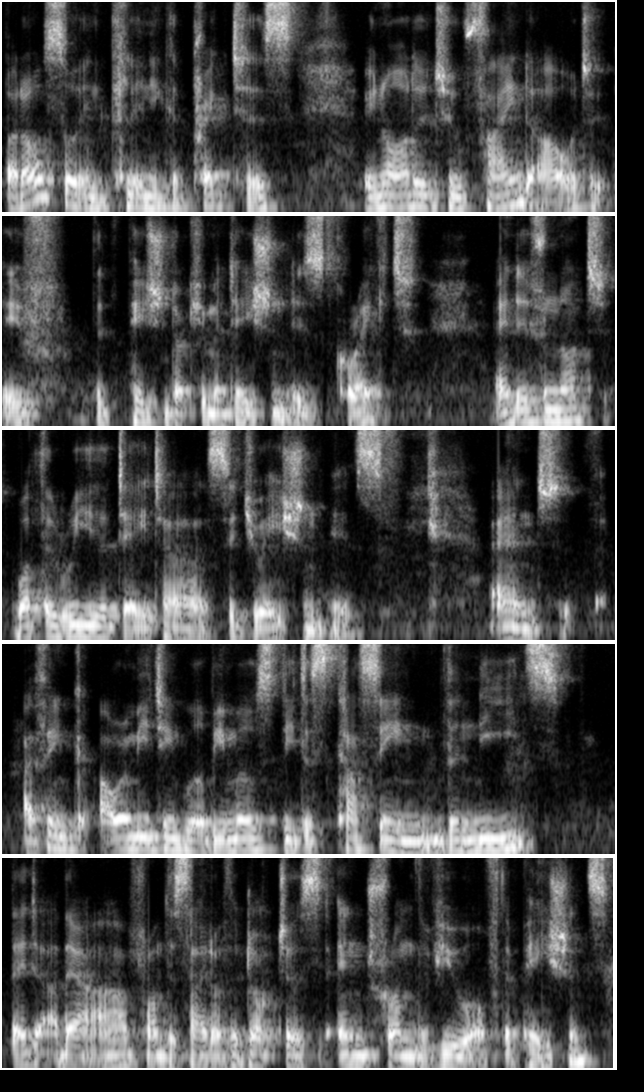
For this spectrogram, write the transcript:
but also in clinical practice in order to find out if the patient documentation is correct, and if not, what the real data situation is. And I think our meeting will be mostly discussing the needs that there are from the side of the doctors and from the view of the patients.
